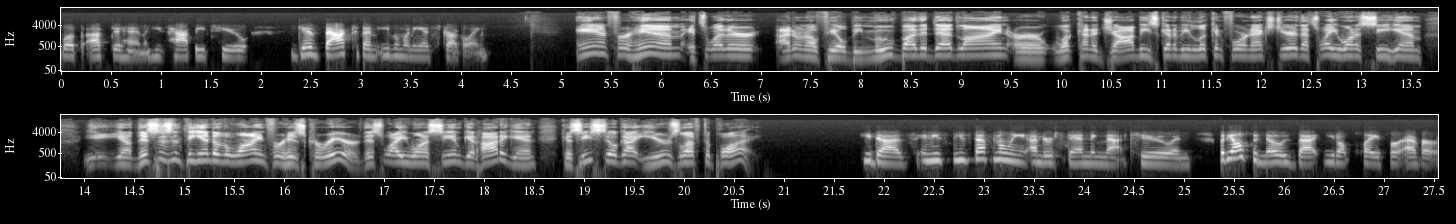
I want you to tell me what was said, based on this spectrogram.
look up to him and he's happy to give back to them even when he is struggling. And for him, it's whether I don't know if he'll be moved by the deadline or what kind of job he's going to be looking for next year. That's why you want to see him. You know, this isn't the end of the line for his career. This is why you want to see him get hot again because he's still got years left to play. He does, and he's he's definitely understanding that too. And but he also knows that you don't play forever.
